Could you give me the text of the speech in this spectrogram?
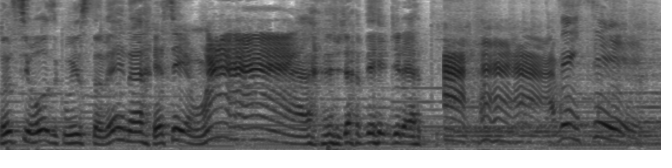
ansioso com isso também, né? E assim, já veio direto. Venci!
